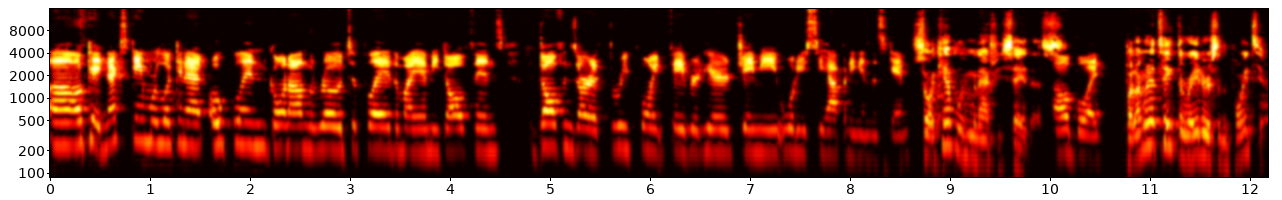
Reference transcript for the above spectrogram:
Uh, okay, next game we're looking at Oakland going on the road to play the Miami Dolphins. The Dolphins are a three point favorite here. Jamie, what do you see happening in this game? So I can't believe I'm going to actually say this. Oh boy. But I'm going to take the Raiders and the points here.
